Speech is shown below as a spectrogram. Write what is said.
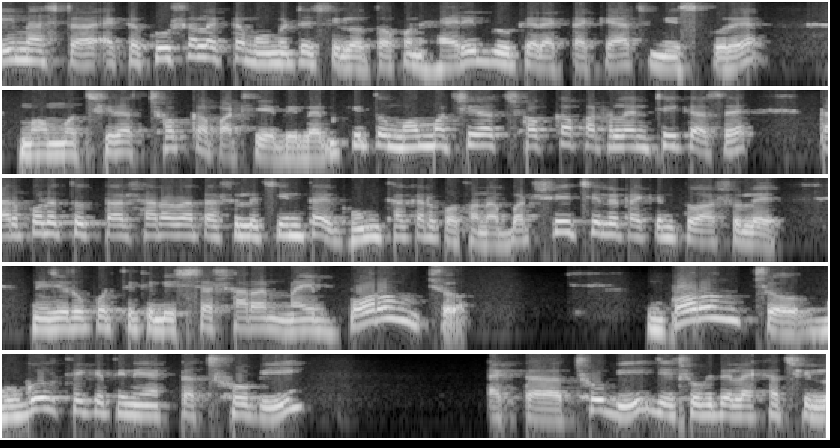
এই ম্যাচটা একটা ক্রুশাল একটা মোমেন্টে ছিল, তখন হ্যারি ব্রুকের একটা ক্যাচ মিস করে মোহাম্মদ সিরাজ ছক্কা পাঠিয়ে দিলেন। কিন্তু মোহাম্মদ সিরাজ ছক্কা পাঠালেন, ঠিক আছে, তারপরে তো তার সারা রাত আসলে চিন্তায় ঘুম থাকার কথা না বাট সেই ছেলেটা কিন্তু আসলে নিজের উপর থেকে বিশ্বাস হারান নাই, বরঞ্চ বরঞ্চ গুগল থেকে তিনি একটা ছবি একটা ছবি, যে ছবিতে লেখা ছিল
